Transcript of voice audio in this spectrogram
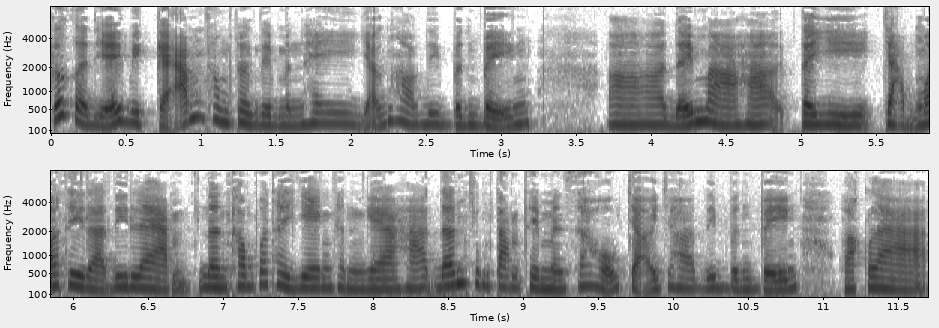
rất là dễ bị cảm. Thông thường thì mình hay dẫn họ đi bệnh viện à, để mà hả tại vì chồng á thì là đi làm nên không có thời gian thành ra hả đến trung tâm thì mình sẽ hỗ trợ cho họ đi bệnh viện hoặc là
